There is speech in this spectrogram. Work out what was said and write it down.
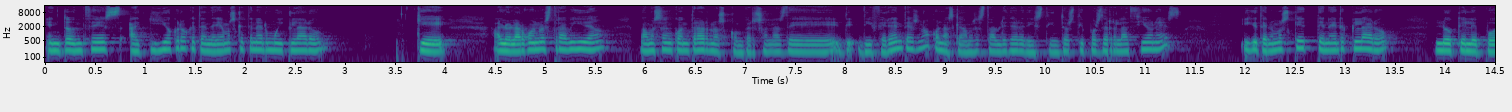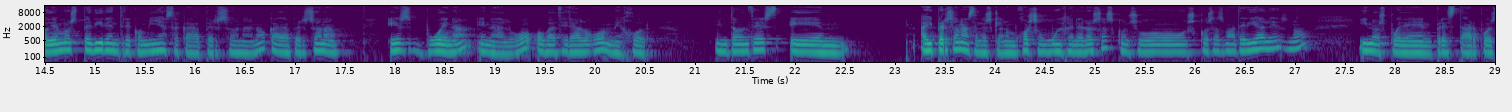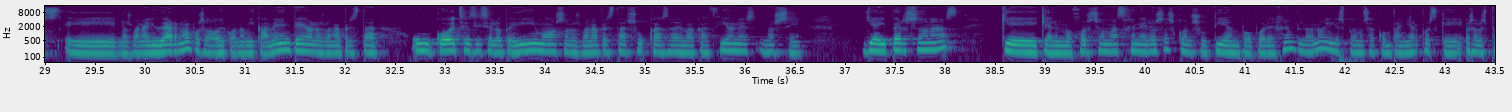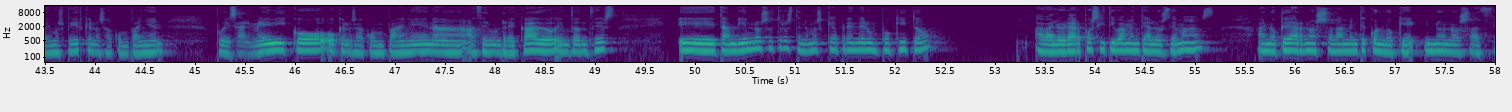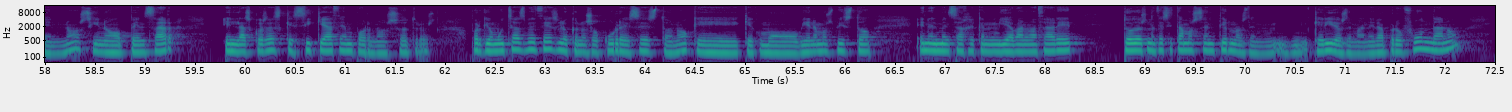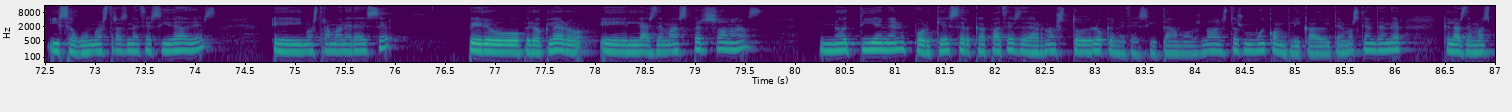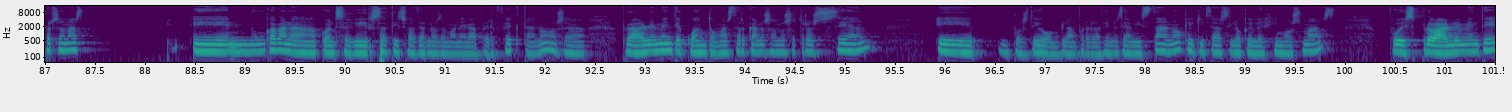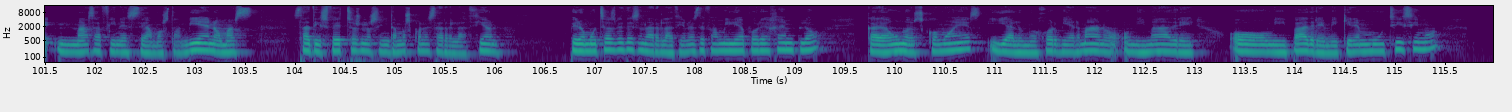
Entonces, aquí yo creo que tendríamos que tener muy claro que a lo largo de nuestra vida vamos a encontrarnos con personas de, de, diferentes, ¿no? Con las que vamos a establecer distintos tipos de relaciones y que tenemos que tener claro lo que le podemos pedir, entre comillas, a cada persona, ¿no? Cada persona es buena en algo o va a hacer algo mejor. Entonces, eh, hay personas en las que a lo mejor son muy generosas con sus cosas materiales, ¿no? Y nos pueden prestar, pues, eh, nos van a ayudar, ¿no? Pues o económicamente, o nos van a prestar un coche si se lo pedimos, o nos van a prestar su casa de vacaciones, no sé. Y hay personas que, a lo mejor son más generosas con su tiempo, por ejemplo, ¿no? Y les podemos acompañar, pues que, o sea, les podemos pedir que nos acompañen pues al médico o que nos acompañen a, hacer un recado. Entonces, eh, también nosotros tenemos que aprender un poquito a valorar positivamente a los demás, a no quedarnos solamente con lo que no nos hacen, ¿no? Sino pensar en las cosas que sí que hacen por nosotros. Porque muchas veces lo que nos ocurre es esto, ¿no? Que, que como bien hemos visto en el mensaje que enviaba Nazaret, todos necesitamos sentirnos queridos de manera profunda, ¿no? Y según nuestras necesidades eh, y nuestra manera de ser. Pero, pero claro, eh, las demás personas no tienen por qué ser capaces de darnos todo lo que necesitamos, ¿no? Esto es muy complicado y tenemos que entender que las demás personas eh, nunca van a conseguir satisfacernos de manera perfecta, ¿no? O sea, probablemente cuanto más cercanos a nosotros sean, pues digo, en plan por relaciones de amistad, ¿no? Que quizás lo que elegimos más, pues probablemente más afines seamos también o más satisfechos nos sintamos con esa relación. Pero muchas veces en las relaciones de familia, por ejemplo, cada uno es como es y a lo mejor mi hermano o mi madre o mi padre me quieren muchísimo,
